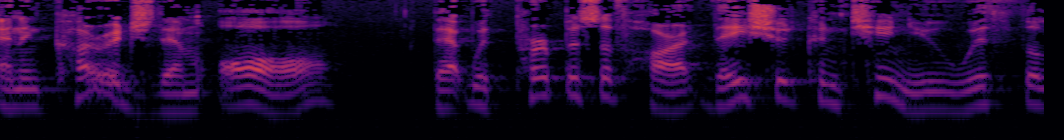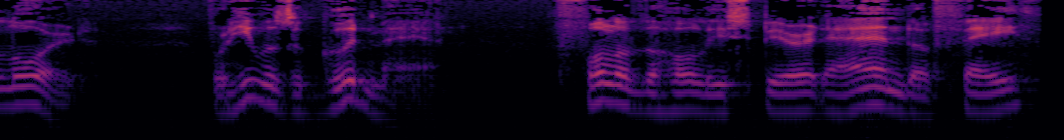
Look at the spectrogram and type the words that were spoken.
and encouraged them all that with purpose of heart they should continue with the Lord. For he was a good man full of the Holy Spirit and of faith,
